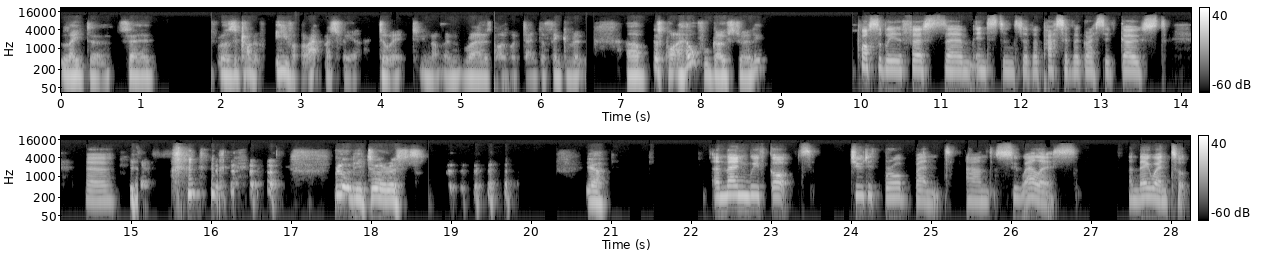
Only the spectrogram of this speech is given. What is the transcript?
later said there's a kind of evil atmosphere to it, you know, and whereas I would tend to think of it um, as quite a helpful ghost, really. Possibly the first um, instance of a passive aggressive ghost. Uh, yes. Bloody tourists. yeah. And then we've got Judith Broadbent and Sue Ellis, and they went up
